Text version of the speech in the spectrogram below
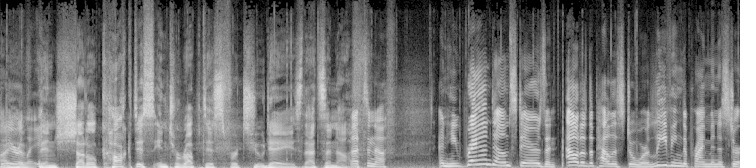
I clearly, have been shuttlecockus interruptus for two days. That's enough. that's enough. And he ran downstairs and out of the palace door, leaving the prime minister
